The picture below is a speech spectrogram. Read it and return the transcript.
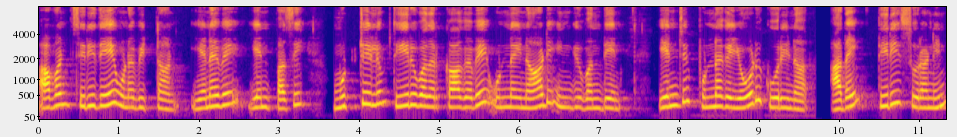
அவன் சிறிதே உணவிட்டான். எனவே என் பசி முற்றிலும் தீருவதற்காகவே உன்னை நாடி இங்கு வந்தேன் என்று புன்னகையோடு கூறினார். அதை திரிசுரனின்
